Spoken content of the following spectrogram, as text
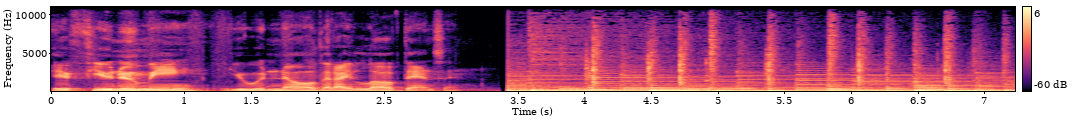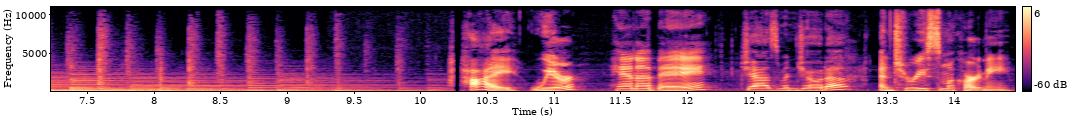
If you knew me, you would know that I love dancing. Hi, we're Hannah Bay. Jasmine Joda. and Teresa McCartney,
